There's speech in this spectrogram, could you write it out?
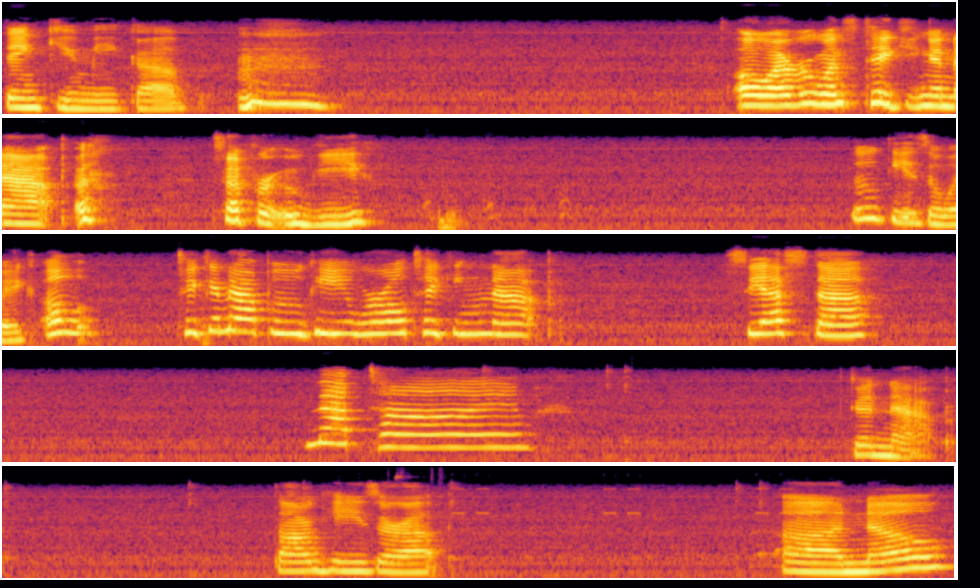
Thank you, Mika. oh, everyone's taking a nap. Except for Oogie. Oogie's awake. Oh, take a nap, Oogie. We're all taking a nap. Siesta. Nap time. Good nap. Doggies are up. Uh, no,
